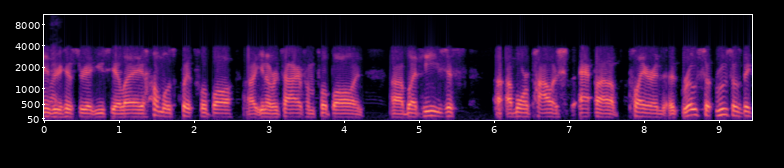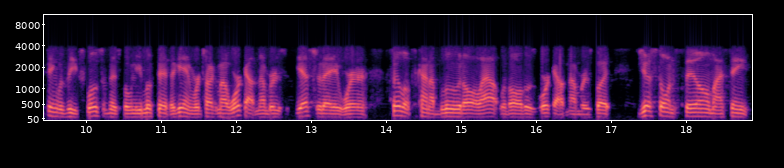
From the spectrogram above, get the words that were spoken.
injury right. history at UCLA, almost quit football, uh, you know, retired from football, and uh, but he's just a, more polished uh, player. And uh, Rousseau, Rousseau's big thing was the explosiveness. But when you looked at again, we're talking about workout numbers yesterday, where Phillips kind of blew it all out with all those workout numbers, but just on film, I think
